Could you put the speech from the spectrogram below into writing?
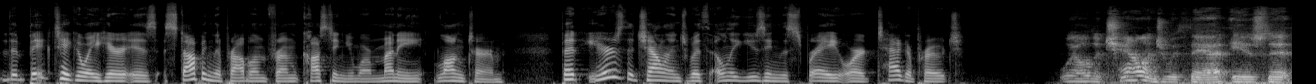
the big takeaway here is stopping the problem from costing you more money long term. But here's the challenge with only using the spray or tag approach. Well, the challenge with that is that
